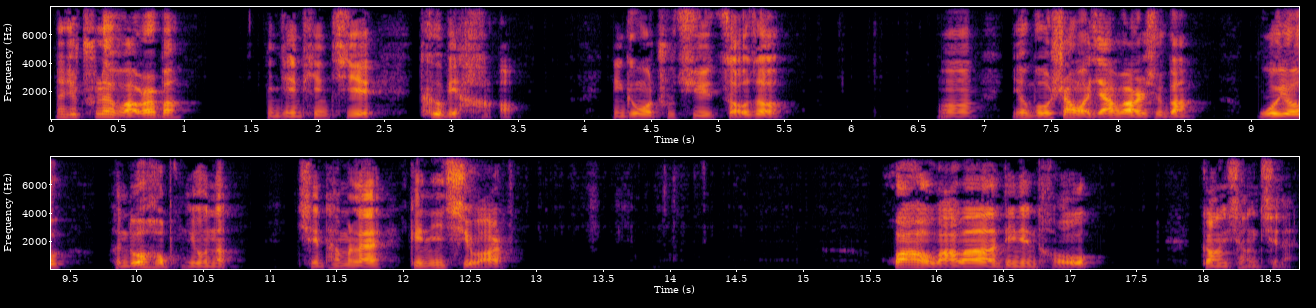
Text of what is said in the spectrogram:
那就出来玩玩吧。今天天气特别好，你跟我出去走走。嗯，要不上我家玩去吧？我有很多好朋友呢，请他们来跟你一起玩。花袄娃娃点点头，刚想起来，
